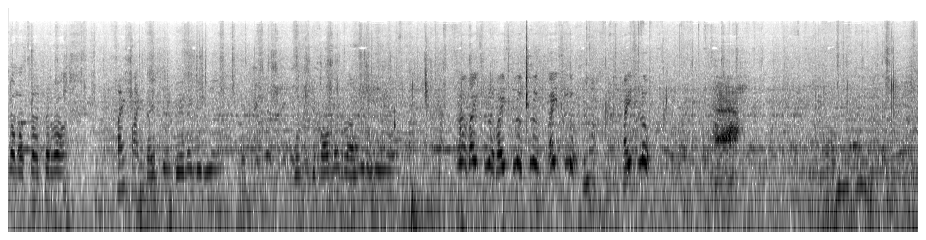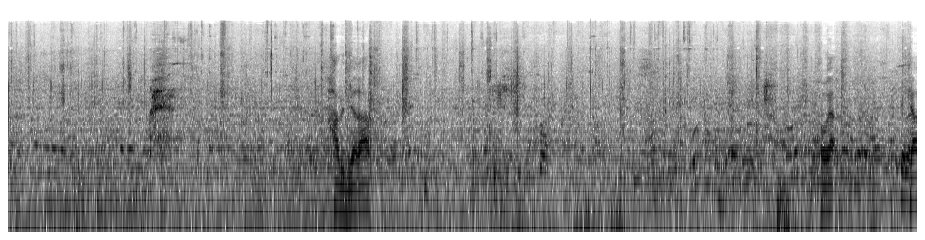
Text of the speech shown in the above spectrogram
को मसला चल रहा साइकिल देने के लिए डिपार्टमेंट राज़ी नहीं है हर जगह। हो गया। क्या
